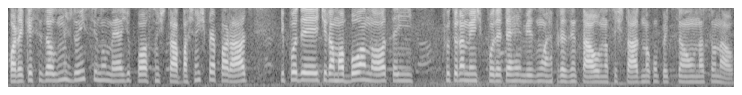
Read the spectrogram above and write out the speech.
para que esses alunos do ensino médio possam estar bastante preparados e poder tirar uma boa nota e futuramente poder até mesmo representar o nosso estado numa competição nacional.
